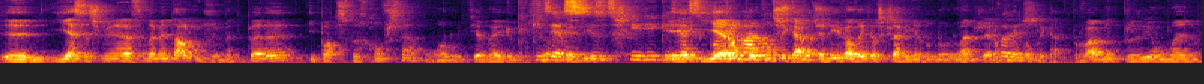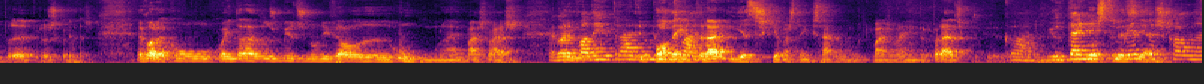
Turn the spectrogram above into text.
e essa disciplina era fundamental, inclusive para hipótese de reconversão. Um aluno que a meio que quisesse desistir e eh, quisesse E, e era um pouco complicado. A nível daqueles que já vinham no nono ano, já era um pouco complicado. Provavelmente perderiam um ano para, para as coisas. Agora, com, com a entrada dos miúdos no nível 1, um, não é? mais baixo. Agora e, podem entrar no Podem entrar e esses esquemas têm que estar muito mais bem preparados. Porque claro. E tem neste momento anos, a escola.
